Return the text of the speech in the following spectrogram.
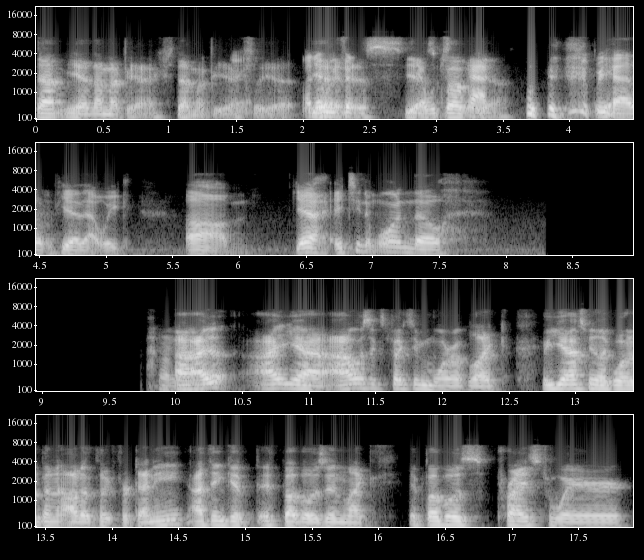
That yeah, that might be actually that might be actually yeah. it. I know yeah, we finished, Yeah, Bubba, had, yeah. we had him yeah that week. Um, yeah, 18 to one though. I I, I yeah, I was expecting more of like you asked me like what would have been an auto click for Denny. I think if if Bubba was in like if Bubba was priced where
